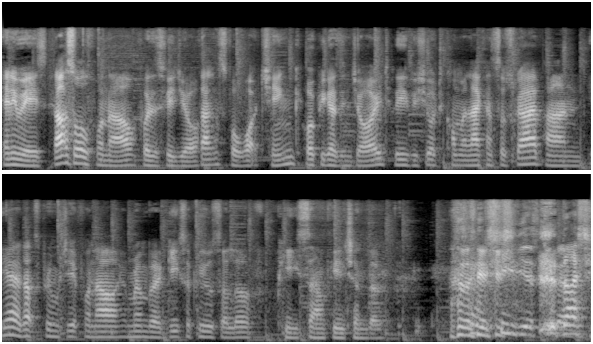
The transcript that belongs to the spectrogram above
Anyways, that's all for now for this video. Thanks for watching. Hope you guys enjoyed. Please be sure to comment, like, and subscribe. And yeah, that's pretty much it for now. Remember, geeks are cool, so love, peace, and feel chunder. Previous. That's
